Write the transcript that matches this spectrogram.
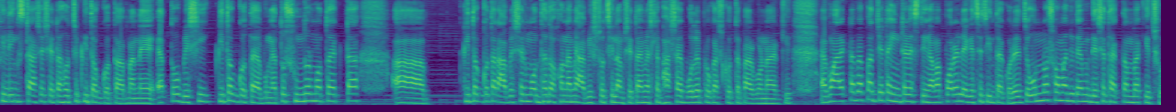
ফিলিংসটা আসে সেটা হচ্ছে কৃতজ্ঞতা। মানে এত বেশি কৃতজ্ঞতা এবং এত সুন্দর মতো একটা কৃতজ্ঞতার আবেশের মধ্যে তখন আমি আবিষ্ট ছিলাম, সেটা আমি আসলে ভাষায় বলে প্রকাশ করতে পারব না আর কি এবং আরেকটা ব্যাপার যেটা ইন্টারেস্টিং আমার পরে লেগেছে চিন্তা করে, যে অন্য সময় যদি আমি দেশে থাকতাম বা কিছু,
